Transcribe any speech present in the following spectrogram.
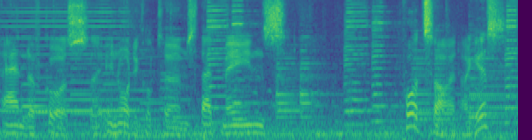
And of course, in nautical terms, that means portside, I guess.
